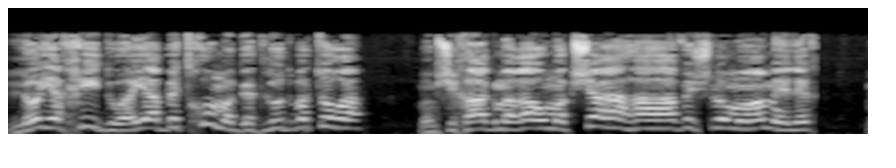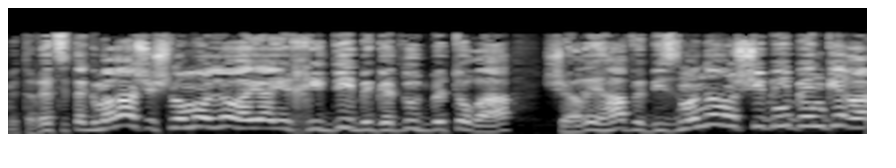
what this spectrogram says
לא יחיד הוא היה בתחום הגדלות בתורה. ממשיכה הגמרא ומקשה, הא ושלמה המלך. מתרצת הגמרא ששלמה לא היה יחידי בגדלות בתורה, שהרי הא ובזמנו שמעי בן גרה.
